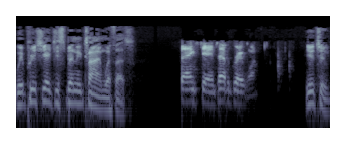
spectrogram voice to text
We appreciate you spending time with us. Thanks, James. Have a great one. You too.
